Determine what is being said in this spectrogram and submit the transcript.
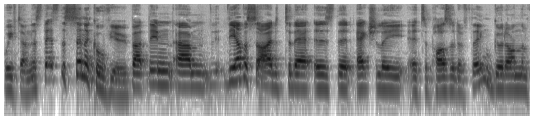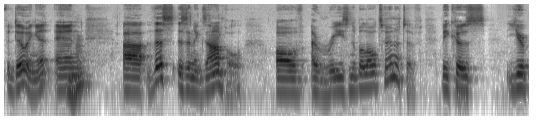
we've done this. That's the cynical view. But then um, th- the other side to that is that actually it's a positive thing. Good on them for doing it. And uh, this is an example of a reasonable alternative because you're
